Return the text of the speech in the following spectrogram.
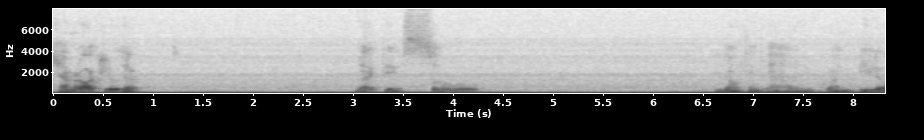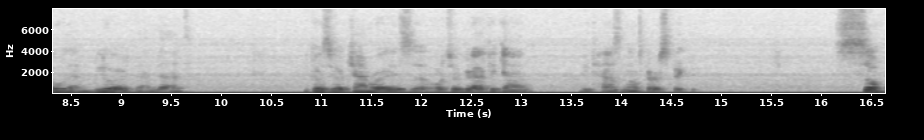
camera occluder. Like this so you don't think uh, going below than lower than that. Because your camera is uh, orthographic and it has no perspective. So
